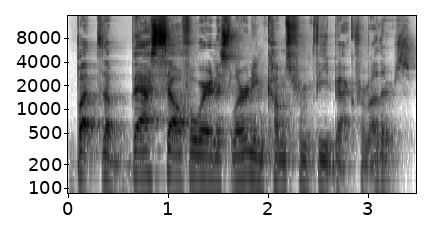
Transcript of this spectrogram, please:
But the best self awareness learning comes from feedback from others.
